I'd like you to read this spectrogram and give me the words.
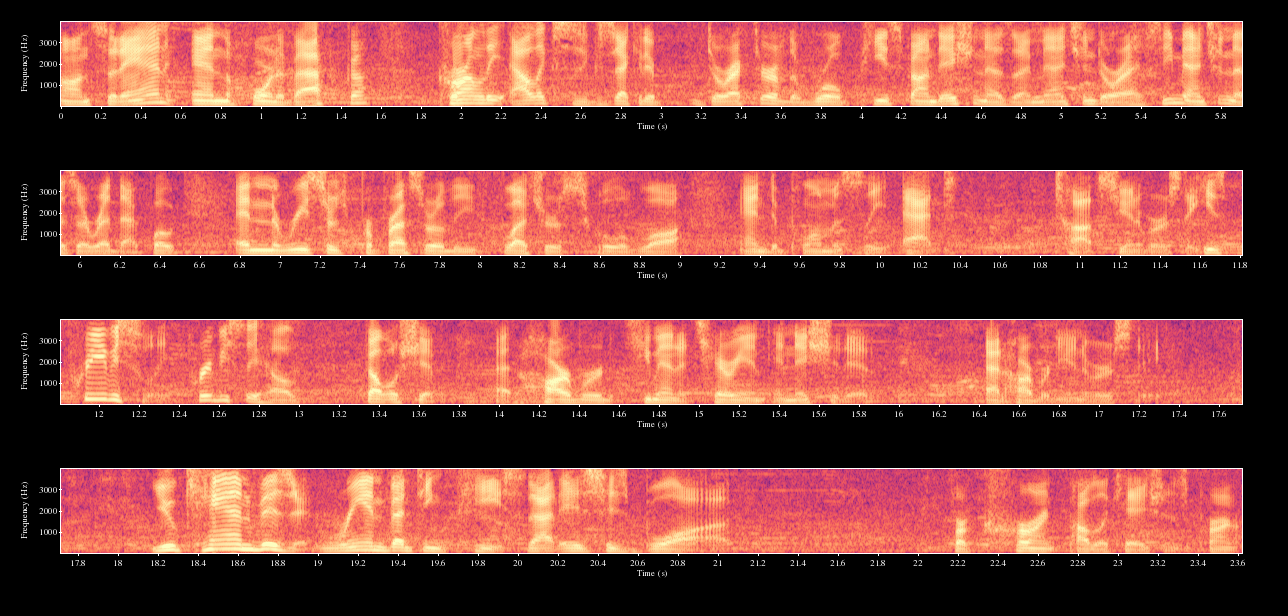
on Sudan and the Horn of Africa. Currently, Alex is executive director of the World Peace Foundation, as I mentioned, or as he mentioned, as I read that quote, and a research professor of the Fletcher School of Law and Diplomacy at Tufts University. He's previously previously held fellowship at Harvard Humanitarian Initiative at Harvard University. You can visit Reinventing Peace. That is his blog for current publications, current,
